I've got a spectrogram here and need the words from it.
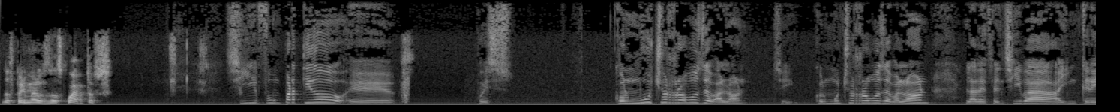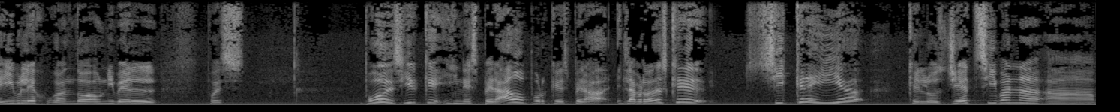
los primeros dos cuartos. Sí, fue un partido, eh, pues, con muchos robos de balón sí, con muchos robos de balón, la defensiva increíble, jugando a un nivel, pues, puedo decir que inesperado, porque esperaba, la verdad es que sí creía que los Jets iban a,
